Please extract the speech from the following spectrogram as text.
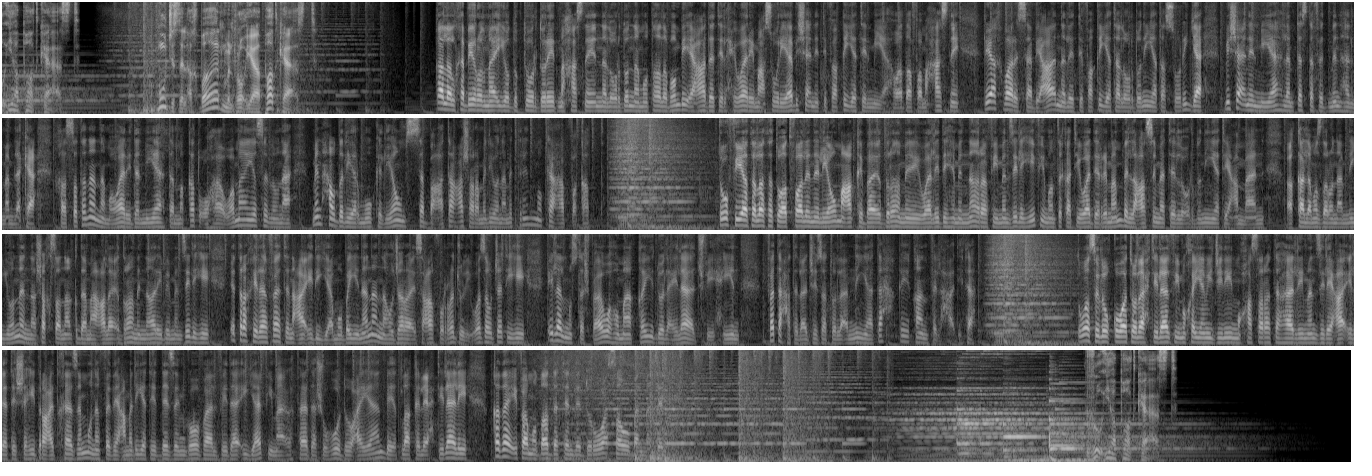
رؤيا بودكاست. موجز الأخبار من رؤيا بودكاست. قال الخبير المائي الدكتور دريد محاسني إن الأردن مطالب بإعادة الحوار مع سوريا بشأن اتفاقية المياه وأضاف محاسني لأخبار السابعة إن الاتفاقية الأردنية السورية بشأن المياه لم تستفد منها المملكة خاصة أن موارد المياه تم قطعها وما يصلنا من حوض اليرموك اليوم 17 مليون متر مكعب فقط. توفي ثلاثة أطفال اليوم عقب إضرام والدهم النار في منزله في منطقة وادي الرمم بالعاصمة الأردنية عمان. قال مصدر أمني أن شخصا أقدم على إضرام النار بمنزله إثر خلافات عائلية مبينا أنه جرى إسعاف الرجل وزوجته إلى المستشفى وهما قيد العلاج في حين فتحت الأجهزة الأمنية تحقيقا في الحادثة. تواصل قوات الاحتلال في مخيم جنين محاصرتها لمنزل عائلة الشهيد رعد خازم منفذ عملية ديزنغوفا الفدائية فيما أفاد شهود عيان بإطلاق الاحتلال قذائف مضادة للدروع صوب المنزل. رؤيا بودكاست.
